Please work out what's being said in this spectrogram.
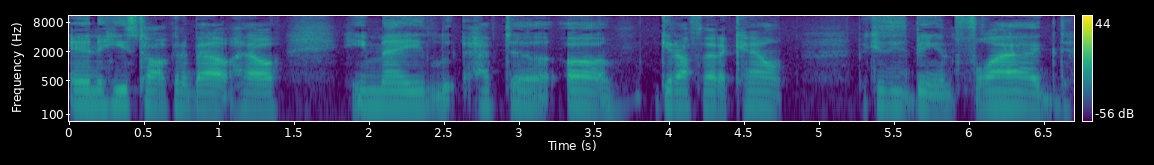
and he's talking about how he may have to uh, get off that account because he's being flagged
